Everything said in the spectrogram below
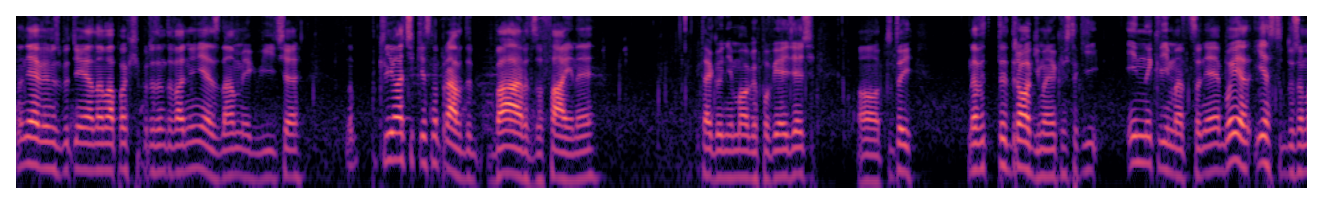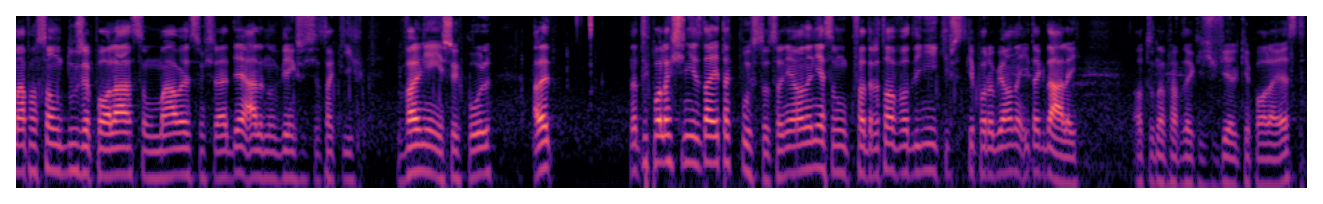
No nie wiem, zbytnio ja na mapach się prezentowania nie znam, jak widzicie. No klimacik jest naprawdę bardzo fajny. Tego nie mogę powiedzieć. O, tutaj nawet te drogi mają jakiś taki inny klimat, co nie? Bo je, jest to duża mapa, są duże pola, są małe, są średnie, ale no większość jest takich walniejszych pól. Ale na tych polach się nie zdaje tak pusto, co nie? One nie są kwadratowe od linijki, wszystkie porobione i tak dalej. O, tu naprawdę jakieś wielkie pole jest.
